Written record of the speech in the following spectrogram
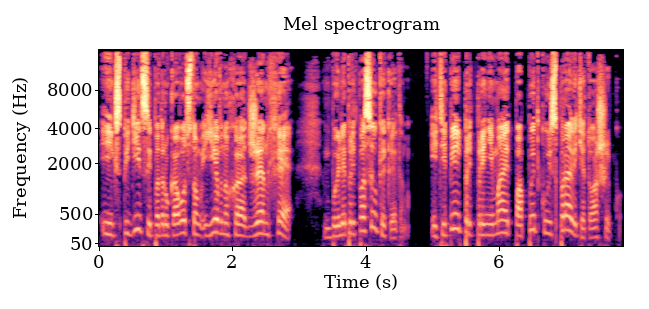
и экспедиций под руководством Евнуха Джен Хэ были предпосылкой к этому, и теперь предпринимает попытку исправить эту ошибку.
